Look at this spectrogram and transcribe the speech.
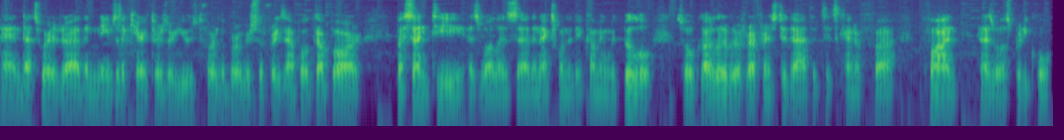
and that's where the names of the characters are used for the burger. So, for example, Gabbar, Basanti as well as uh, the next one that they're coming with Billo so got a little bit of reference to that. It's, it's kind of uh, fun and as well as pretty cool.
